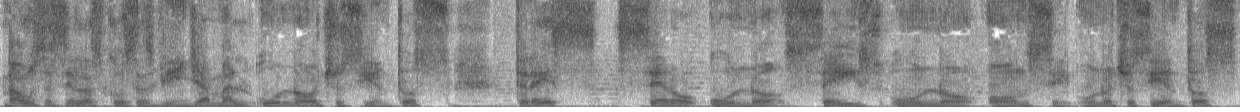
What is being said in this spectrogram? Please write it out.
Vamos a hacer las cosas bien. Llama al 1 800 301 6111 1 800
